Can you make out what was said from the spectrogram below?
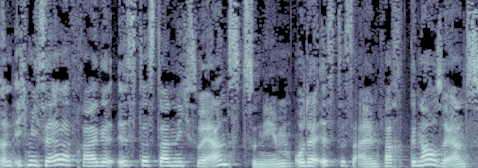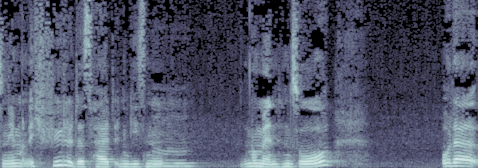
Und ich mich selber frage, ist das dann nicht so ernst zu nehmen oder ist es einfach genauso ernst zu nehmen und ich fühle das halt in diesen Momenten so? Oder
